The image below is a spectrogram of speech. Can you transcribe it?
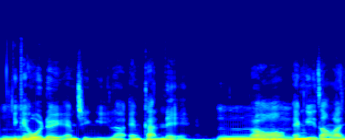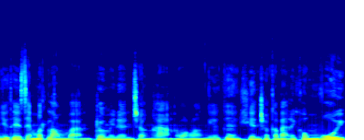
ừ. thì cái hồi đấy em chỉ nghĩ là em cản nể ừ. đó em nghĩ rằng là như thế sẽ mất lòng bạn dominant chẳng hạn hoặc là nghĩa là khiến cho các bạn ấy không vui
